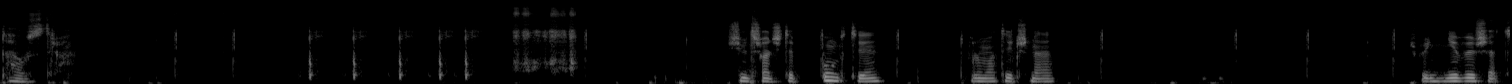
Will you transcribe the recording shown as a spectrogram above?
To Australia. Musimy trzymać te punkty dyplomatyczne. Żeby nie wyszedł.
